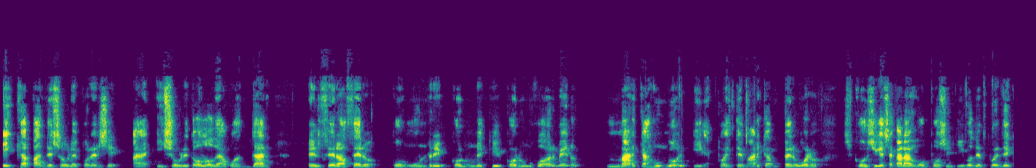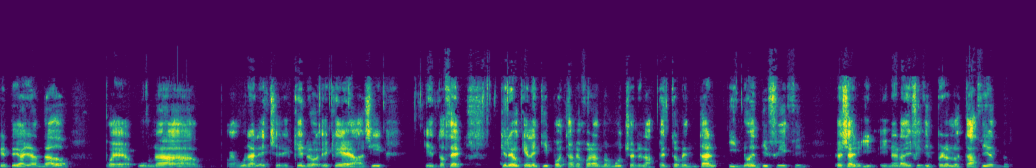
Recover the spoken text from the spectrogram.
es capaz de sobreponerse y sobre todo de aguantar el 0 a 0 con un, con un equipo, con un jugador menos, marcas un gol y después te marcan, pero bueno, consigues sacar algo positivo después de que te hayan dado pues una, pues, una leche. Es que no, es que es así. Y entonces, creo que el equipo está mejorando mucho en el aspecto mental y no es difícil, o sea, y no era difícil, pero lo está haciendo.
